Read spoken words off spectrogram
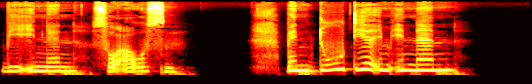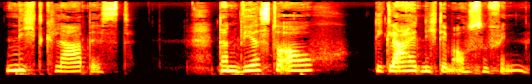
wie innen, so außen. Wenn du dir im Innen nicht klar bist, dann wirst du auch die Klarheit nicht im Außen finden.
